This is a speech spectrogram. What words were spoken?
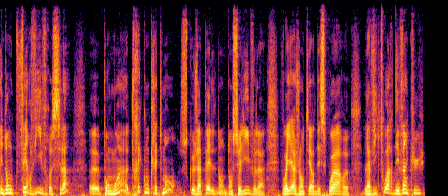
Et donc faire vivre cela, euh, pour moi, très concrètement, ce que j'appelle dans, ce livre, la Voyage en terre d'espoir, euh, la victoire des vaincus.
